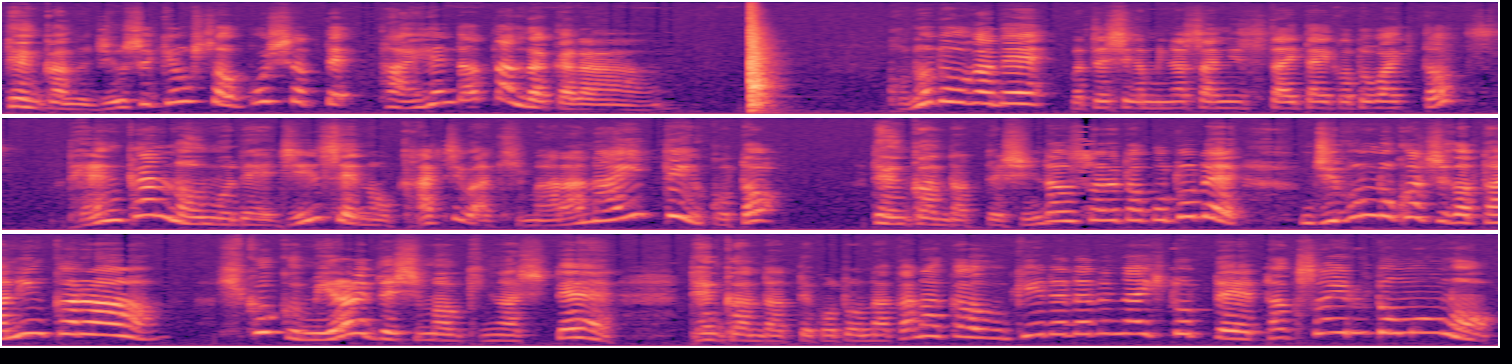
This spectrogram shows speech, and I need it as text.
天下の重積発作起こしちゃって大変だったんだから。この動画で私が皆さんに伝えたいことは一つ。転換の有無で人生の価値は決まらないっていうこと。転換だって診断されたことで自分の価値が他人から低く見られてしまう気がして転換だってことをなかなか受け入れられない人ってたくさんいると思うの。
